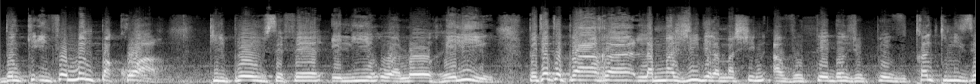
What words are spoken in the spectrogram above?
Donc il ne faut même pas croire qu'ils peuvent se faire élire ou alors relire. Peut-être par euh, la magie de la machine à voter dont je peux vous tranquilliser.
